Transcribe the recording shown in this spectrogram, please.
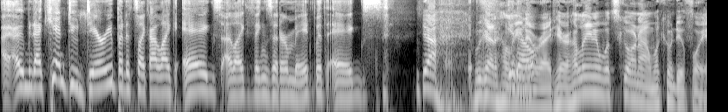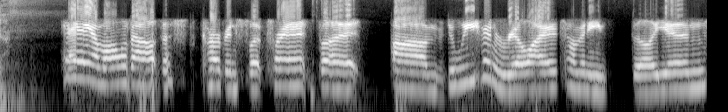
I mean, I can't do dairy, but it's like I like eggs. I like things that are made with eggs. Yeah, we got Helena know? right here. Helena, what's going on? What can we do for you? Hey, I'm all about the carbon footprint, but um, do we even realize how many billions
